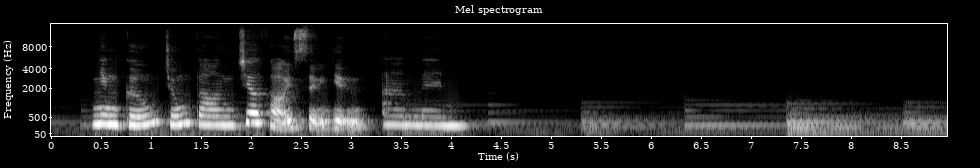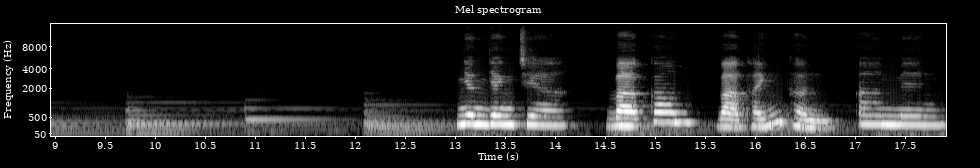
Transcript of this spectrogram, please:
nhưng cứu chúng con chưa khỏi sự dữ. Amen. Nhân danh Cha và Con và Thánh Thần. Amen.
